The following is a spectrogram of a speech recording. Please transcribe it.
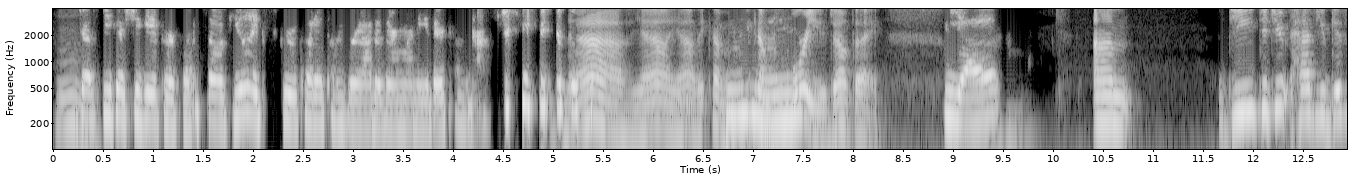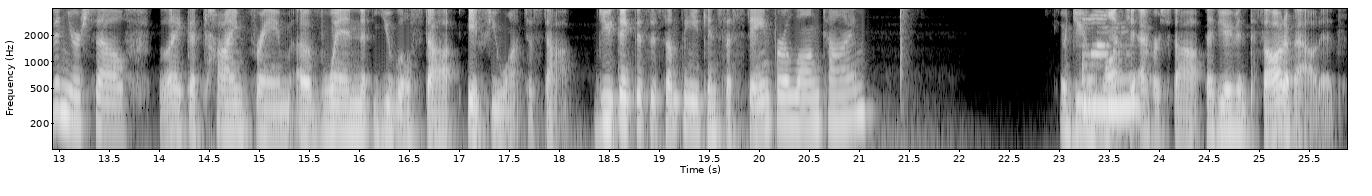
hmm. just because she gave her phone. So if you like screw cuddle comfort out of their money they're coming after you. Yeah yeah yeah. They come mm-hmm. they come mm-hmm. for you don't they? Yeah um do you did you have you given yourself like a time frame of when you will stop if you want to stop? Do you think this is something you can sustain for a long time or do you um, want to um, ever stop have you even thought about it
